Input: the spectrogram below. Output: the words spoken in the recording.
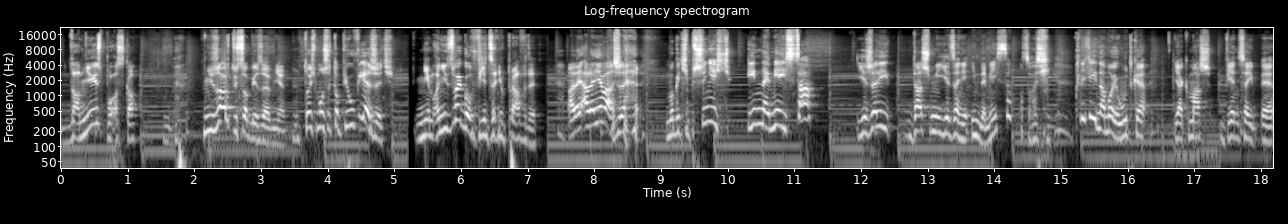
Dla mnie jest płaska. Nie żartuj sobie ze mnie. Ktoś może tobie uwierzyć. Nie ma nic złego w wiedzeniu prawdy. Ale, ale nieważne. Mogę ci przynieść inne miejsca, jeżeli dasz mi jedzenie. Inne miejsca? O co chodzi? Kliknij na moją łódkę, jak masz więcej e,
